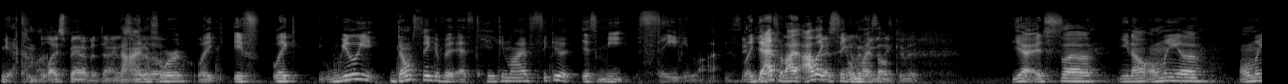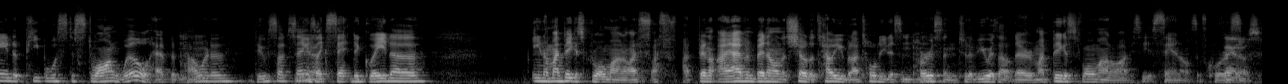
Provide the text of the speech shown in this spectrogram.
yeah, come the on. The lifespan of a dinosaur. though. dinosaur. Like if like really don't think of it as taking lives. Think of it as me saving lives. Like Yeah, that's what I, I like to think of only way to myself. think of it. Yeah, it's uh you know only uh only the people with the strong will have the power to do such things. Yeah. Like the great uh. You know, my biggest role model. I've, I've, I've been. I haven't been on the show to tell you, but I told you this in Mm-hmm. person to the viewers out there. My biggest role model, obviously, is Thanos, of course. Thanos,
